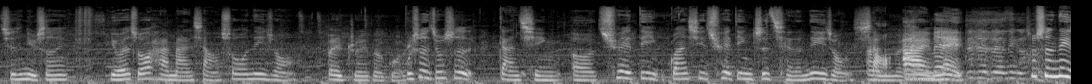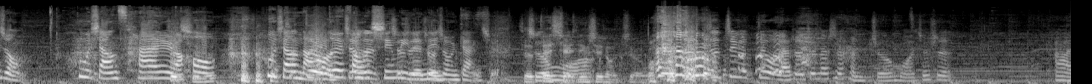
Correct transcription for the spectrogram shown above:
其实女生有的时候还蛮享受那种，被追的过程，不是就是感情呃确定关系确定之前的那种小暧昧暧昧，对对对，那个就是那种互相猜，然后互相拿对方就是心里的那种感觉。就折磨对雪晶是一种折磨。这这个对我来说真的是很折磨，就是啊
